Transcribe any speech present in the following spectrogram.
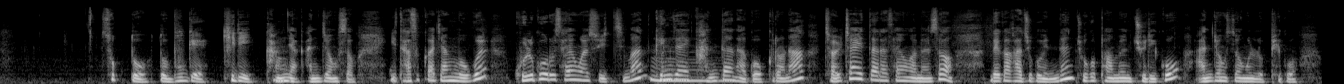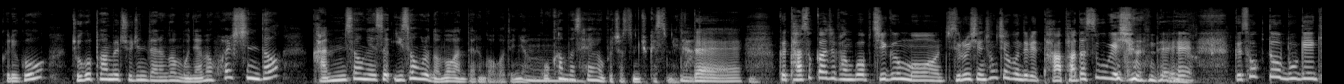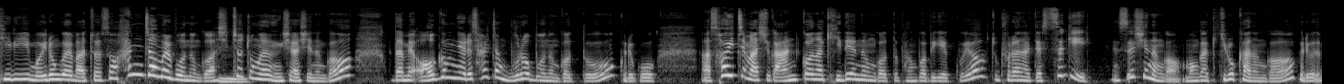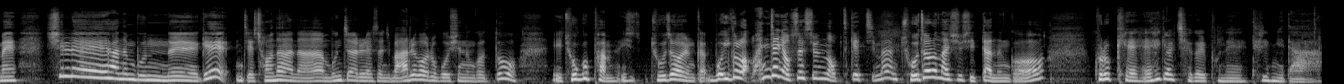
속도, 또 무게, 길이, 강약, 안정성 이 다섯 가지 항목을 골고루 사용할 수 있지만 굉장히 간단하고 그러나 절차에 따라 사용하면서 내가 가지고 있는 조급함을 줄이고 안정성을 높이고 그리고 조급함을 줄인다는 건 뭐냐면 훨씬 더 감성에서 이성으로 넘어간다는 거거든요. 꼭 한번 사용해 보셨으면 좋겠습니다. 네. 그 다섯 가지 방법 지금 뭐 들으신 청취자분들이 다 받아 쓰고 계시는데 그 속도, 무게, 길이 뭐 이런 거에 맞춰서 한 점을 보는 거, 10초 동안 응시하시는 거, 그다음에 어 금니를 살짝 물어보는 것도 그리고 아, 서 있지 마시고 앉거나 기대는 것도 방법이겠고요. 좀 불안할 때 쓰기 쓰시는 거, 뭔가 기록하는 거, 그리고 그다음에 신뢰하는 분에게 이제 전화나 문자를 해서 이제 말을 걸어 보시는 것도 이 조급함, 이 조절, 그러니까 뭐 이걸 완전히 없앨 수는 없겠지만 조절은 하실 수 있다는 거. 그렇게 해결책을 보내드립니다.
